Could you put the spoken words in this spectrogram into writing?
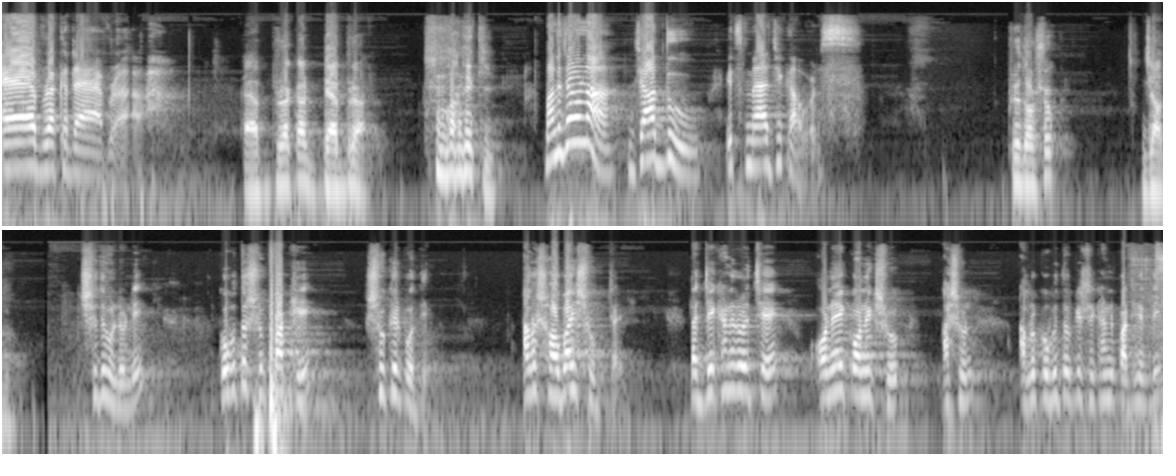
অ্যাব্রাকাডাব্রা। অ্যাব্রাকা ড্যাবরা মানে কি? মানে জানো না জাদু ইটস ম্যাজিক আওয়ার্স প্রিয় দর্শক জাদু। শুধু মণ্ডলী কবুতর সুখ পাখি সুখের প্রদীপ। আমরা সবাই সুখ চাই। তাই যেখানে রয়েছে অনেক অনেক সুখ আসুন আমরা কবুতরকে সেখানে পাঠিয়ে দিই।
